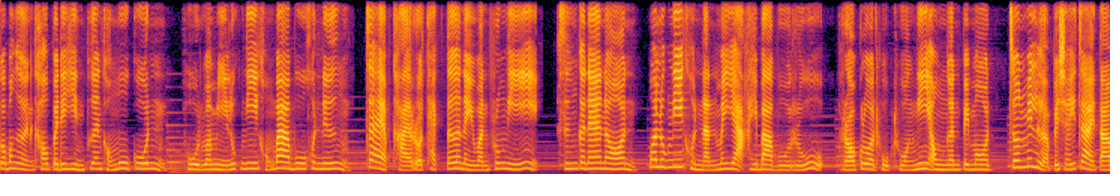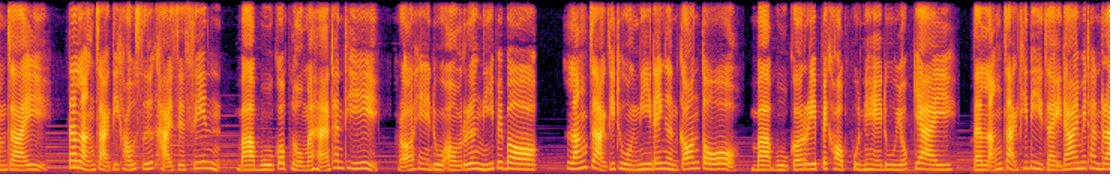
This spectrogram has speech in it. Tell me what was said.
ก็บังเอิญเข้าไปได้ยินเพื่อนของมูกุลพูดว่ามีลูกหนี้ของบาบูคนหนึ่งจะแอบขายรถแท็กเตอร์ในวันพรุ่งนี้ ซึ่งก็แน่นอนว่าลูกหนี้คนนั้นไม่อยากให้บาบูรู้ เพราะกลัวถูกทวงหนี้เอาเงินไปหมด จนไม่เหลือไปใช้จ่ายตามใจ แต่หลังจากที่เขาซื้อขายเสร็จสิ้น บาบูก็โผล่มาหาทันที เพราะเฮดูเอาเรื่องนี้ไปบอก หลังจากที่ทวงหนี้ได้เงินก้อนโต บาบูก็รีบไปขอบคุณเฮดูยกใหญ่ แต่หลังจากที่ดีใจได้ไม่ทันไร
